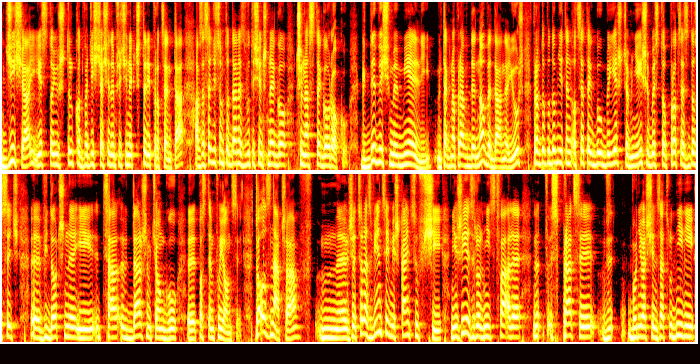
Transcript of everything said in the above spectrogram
Dzisiaj jest to już tylko 27,4%, a w zasadzie są to dane z 2013 roku. Gdybyśmy mieli tak naprawdę naprawdę nowe dane już, prawdopodobnie ten odsetek byłby jeszcze mniejszy, bo jest to proces dosyć e, widoczny i w dalszym ciągu e, postępujący. To oznacza, że coraz więcej mieszkańców wsi nie żyje z rolnictwa, ale z pracy, ponieważ się zatrudnili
